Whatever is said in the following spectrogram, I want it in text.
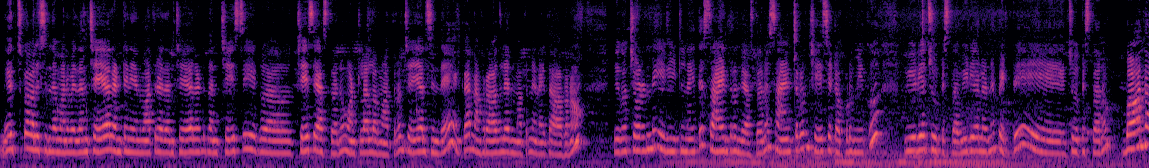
నేర్చుకోవాల్సిందే మనం ఏదైనా చేయాలంటే నేను మాత్రం ఏదైనా చేయాలంటే దాన్ని చేసి చేసేస్తాను. వంటలలో మాత్రం చేయాల్సిందే. ఇంకా నాకు రాదులేని మాత్రం నేనైతే ఆగను. ఇక చూడండి వీటిని అయితే సాయంత్రం చేస్తాను. సాయంత్రం చేసేటప్పుడు మీకు వీడియో చూపిస్తా. వీడియోలోనే పెట్టి చూపిస్తాను. బాగున్నా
